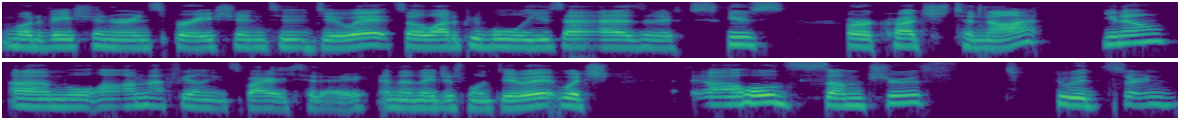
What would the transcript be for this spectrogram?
motivation or inspiration to do it. So a lot of people will use that as an excuse or a crutch to not you know? Um well i'm not feeling inspired today. And then they just won't do it which uh, holds some truth to a certain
